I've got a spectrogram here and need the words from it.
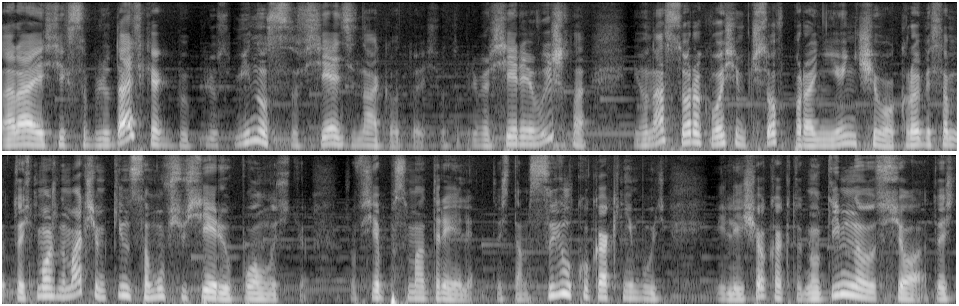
стараясь их соблюдать, как бы плюс-минус все одинаково. То есть, вот, например, серия вышла, и у нас 48 часов про нее ничего, кроме сам... То есть можно максимум кинуть саму всю серию полностью, чтобы все посмотрели. То есть там ссылку как-нибудь или еще как-то. Ну, вот именно все. То есть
